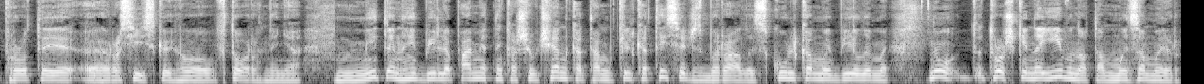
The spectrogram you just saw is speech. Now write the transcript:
проти російського вторгнення. Мітинги біля пам'ятника Шевченка там кілька тисяч збирали з кульками білими. Ну трошки наївно там ми за мир.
